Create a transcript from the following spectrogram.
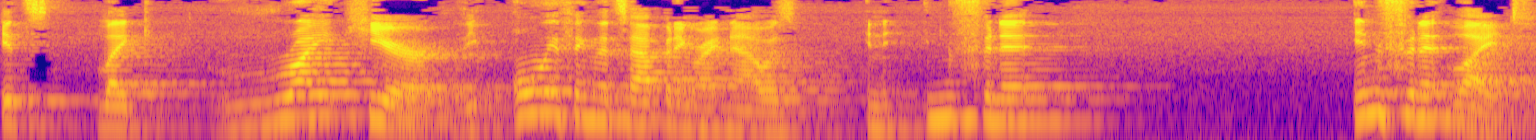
It's like right here, the only thing that's happening right now is an infinite, infinite light.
